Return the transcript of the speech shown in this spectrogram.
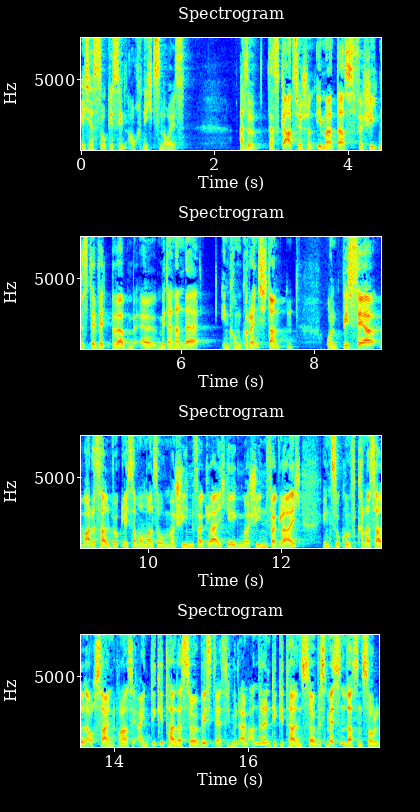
ist ja so gesehen auch nichts Neues. Also das gab es ja schon immer, dass verschiedenste Wettbewerbe äh, miteinander in Konkurrenz standen. Und bisher war das halt wirklich, sagen wir mal so, Maschinenvergleich gegen Maschinenvergleich. In Zukunft kann das halt auch sein, quasi ein digitaler Service, der sich mit einem anderen digitalen Service messen lassen soll.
